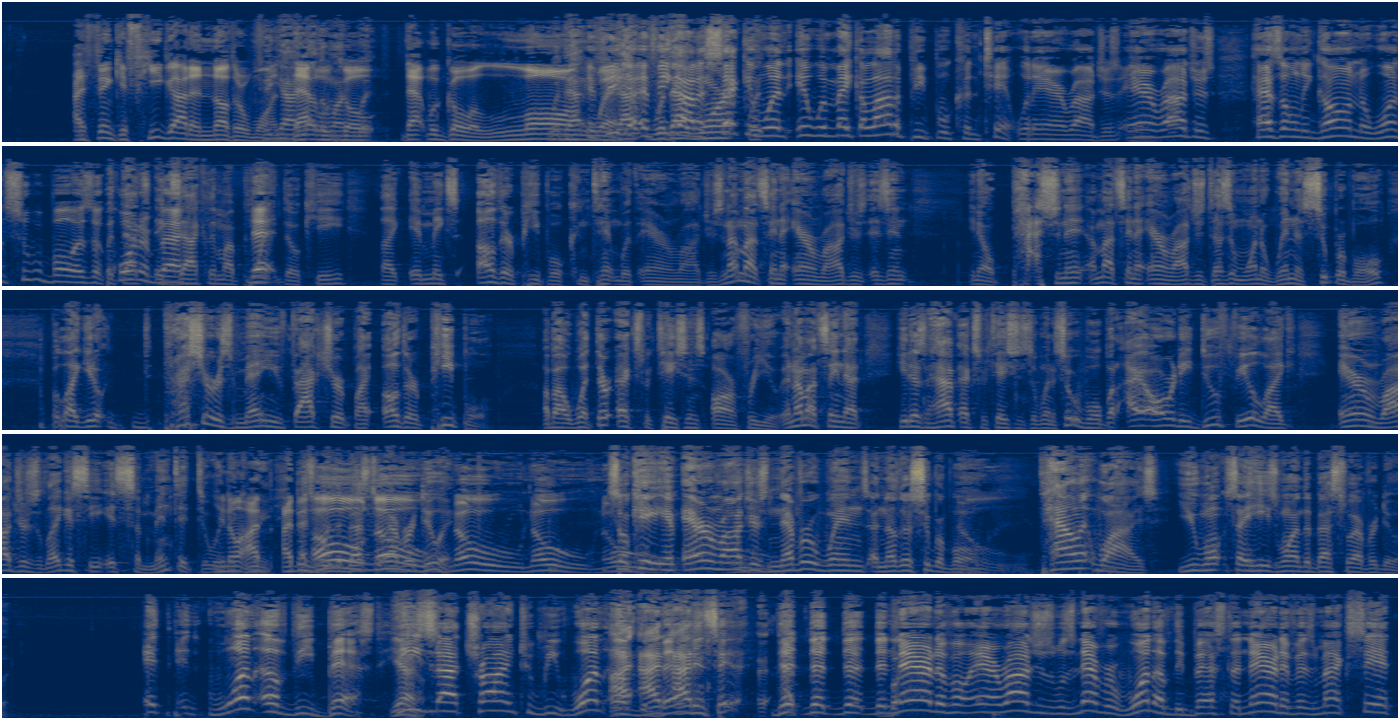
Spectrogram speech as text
I think if he got another one, got that another would one, go would- that would go a long that- If way. he, got, if he got a warrant- second would- one, it would make a lot of people content with Aaron Rodgers. Aaron Rodgers has only gone to one Super Bowl as a But quarterback. that's exactly my point, that- though, Key. Like it makes other people content with Aaron Rodgers, and I'm not saying that Aaron Rodgers isn't, you know, passionate. I'm not saying that Aaron Rodgers doesn't want to win a Super Bowl, but like you know, pressure is manufactured by other people about what their expectations are for you. And I'm not saying that he doesn't have expectations to win a Super Bowl, but I already do feel like Aaron Rodgers' legacy is cemented to a You know. I've- I've been- He's one of the Oh best to no, ever do it. no, no, no. So, okay, if Aaron Rodgers never wins another Super Bowl, talent wise, you won't say he's one of the best to ever do it. It- it- one of the best. Yes. He's not trying to be one of I, the I, best. I didn't say that. The the the, the But- narrative on Aaron Rodgers was never one of the best. The narrative, as Max said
